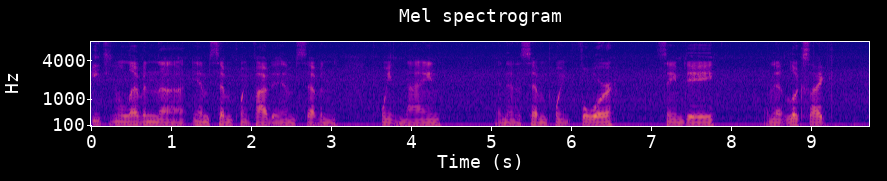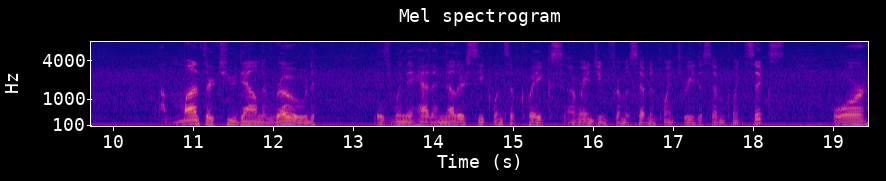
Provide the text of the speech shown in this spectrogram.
1811 uh, M7.5 to M7.9, and then a 7.4 same day, and it looks like a month or two down the road is when they had another sequence of quakes uh, ranging from a 7.3 to 7.6 or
